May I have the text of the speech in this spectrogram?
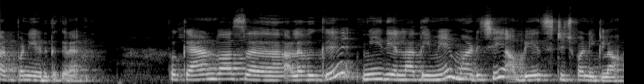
கட் பண்ணி எடுத்துக்கிறேன். இப்போ கேன்வாஸ் அளவுக்கு மீதி எல்லாத்தையுமே மடித்து அப்படியே ஸ்டிச் பண்ணிக்கலாம்.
